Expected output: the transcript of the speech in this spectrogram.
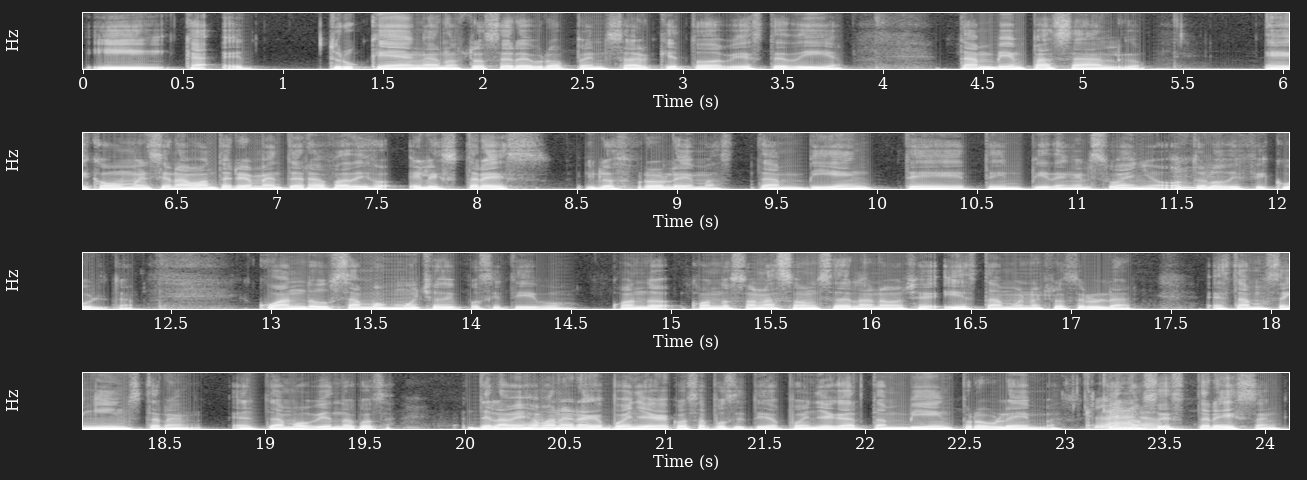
y eh, truquean a nuestro cerebro a pensar que todavía es de día, también pasa algo. Eh, como mencionaba anteriormente, Rafa dijo, el estrés y los problemas también te, te impiden el sueño o te lo dificultan. Cuando usamos muchos dispositivos, cuando, cuando son las 11 de la noche y estamos en nuestro celular, estamos en Instagram, estamos viendo cosas. De la misma manera que pueden llegar cosas positivas, pueden llegar también problemas que nos estresan.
